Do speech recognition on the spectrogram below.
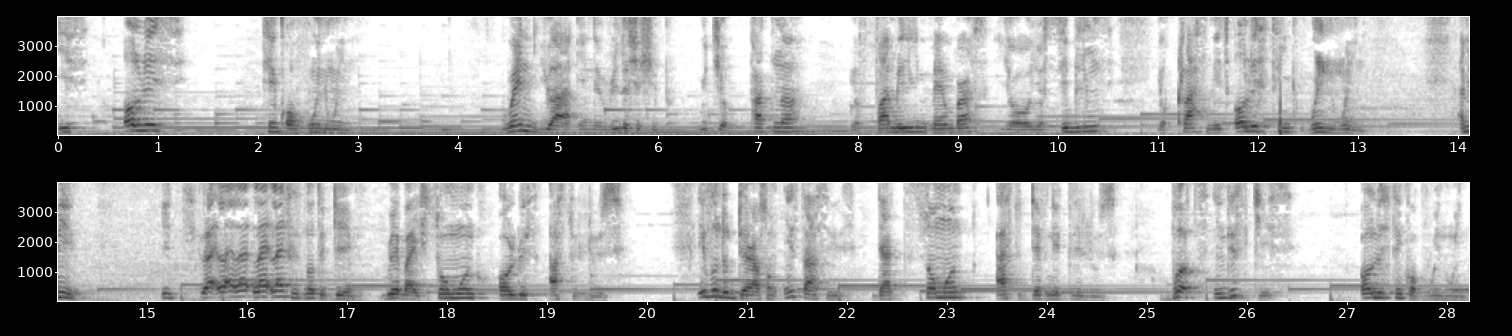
is always think of win win. When you are in a relationship with your partner, your family members, your, your siblings, your classmates, always think win win. I mean, it like, like, life is not a game whereby someone always has to lose. Even though there are some instances that someone has to definitely lose. But in this case, always think of win win.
